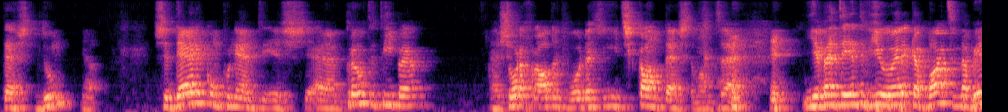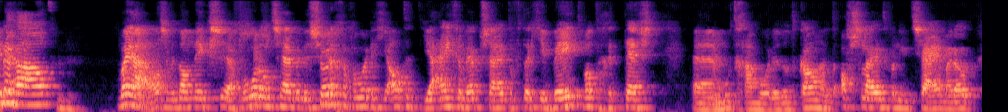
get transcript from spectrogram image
test doen. Ja. Dus de derde component is prototypen. Zorg er altijd voor dat je iets kan testen. Want je bent de interviewer, ik heb Bart naar binnen gehaald. Maar ja, als we dan niks uh, voor ons hebben, dus zorg ervoor dat je altijd je eigen website of dat je weet wat er getest uh, ja. moet gaan worden. Dat kan het afsluiten van iets zijn, maar ook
